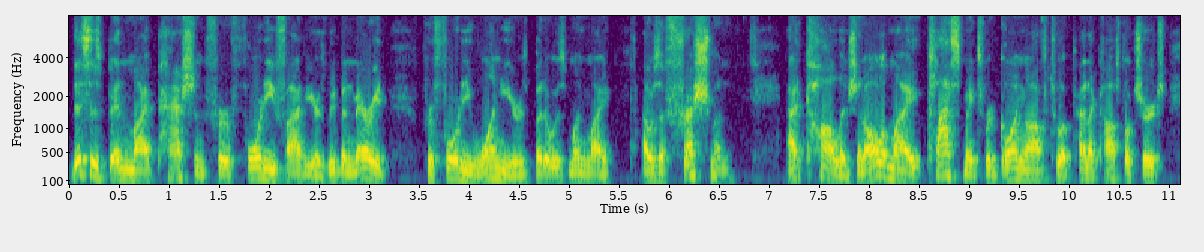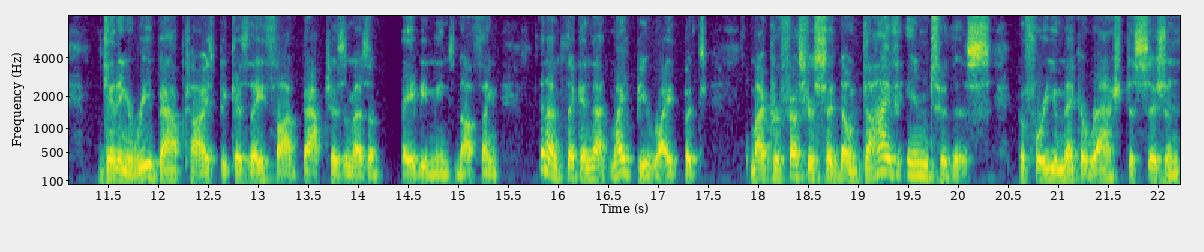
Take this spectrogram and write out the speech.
this has been my passion for 45 years. We've been married for 41 years, but it was when my I was a freshman at college and all of my classmates were going off to a Pentecostal church getting rebaptized because they thought baptism as a baby means nothing. And I'm thinking that might be right, but my professor said, no, dive into this before you make a rash decision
